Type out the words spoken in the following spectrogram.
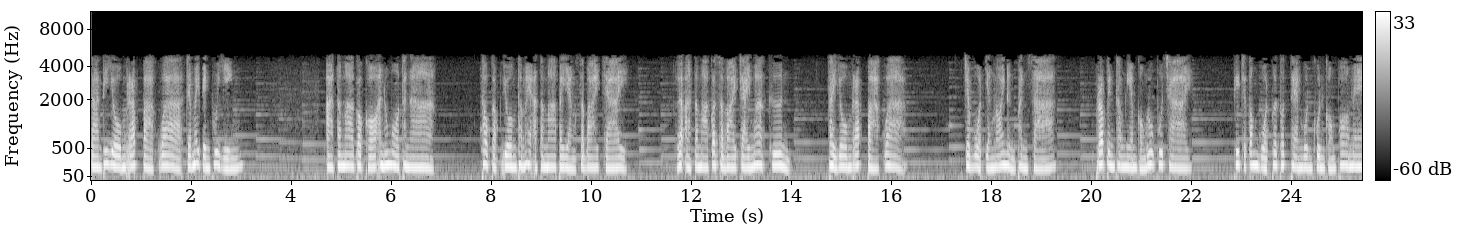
การที่โยมรับปากว่าจะไม่เป็นผู้หญิง อาตมาก็ขออนุโมทนา เท่ากับโยมทำให้อาตมาไปอย่างสบายใจ แล้วอาตมาก็สบายใจมากขึ้น ถ้าโยมรับปากว่า จะบวชอย่างน้อยหนึ่งพรรษา เพราะเป็นธรรมเนียมของลูกผู้ชาย ที่จะต้องบวชเพื่อทดแทนบุญคุณของพ่อแม่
